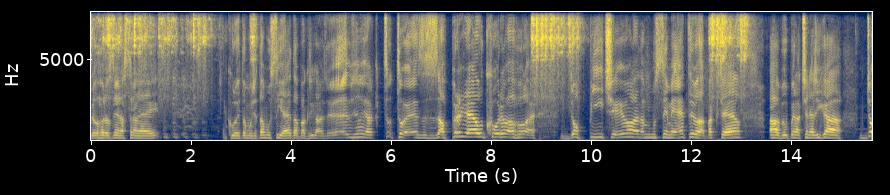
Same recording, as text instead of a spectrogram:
byl hrozně nasranej kvůli tomu, že tam musí jet a pak říká, že "Je, jak co to je za prdel, kurva, vole, do píči, vole, tam musím jet, vole, a pak přijel a byl úplně nadšený a říká, do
